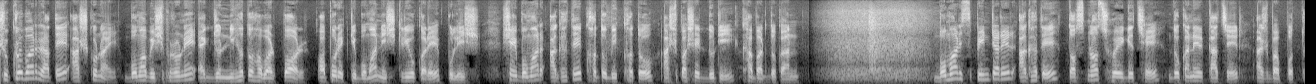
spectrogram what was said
শুক্রবার রাতে আশকোনায় বোমা বিস্ফোরণে একজন নিহত হওয়ার পর অপর একটি বোমা নিষ্ক্রিয় করে পুলিশ। সেই বোমার আঘাতে ক্ষতবিক্ষত আশপাশের দুটি খাবার দোকান। বোমার স্প্রিন্টারের আঘাতে তছনছ হয়ে গেছে দোকানের কাচের আসবাবপত্র।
